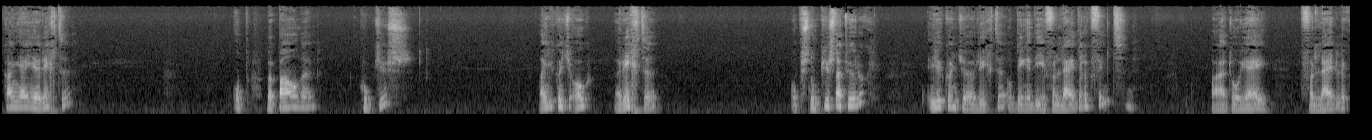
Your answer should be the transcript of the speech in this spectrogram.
kan jij je richten op bepaalde hoekjes. Maar je kunt je ook richten op snoepjes natuurlijk. Je kunt je richten op dingen die je verleidelijk vindt, waardoor jij verleidelijk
